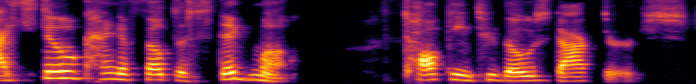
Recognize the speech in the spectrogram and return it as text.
I still kind of felt a stigma talking to those doctors.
